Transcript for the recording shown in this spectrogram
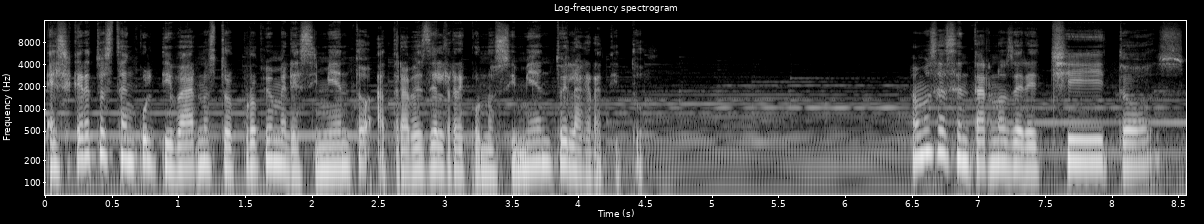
El secreto está en cultivar nuestro propio merecimiento a través del reconocimiento y la gratitud. Vamos a sentarnos derechitos.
